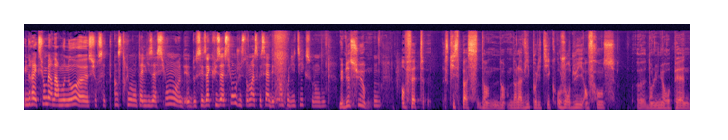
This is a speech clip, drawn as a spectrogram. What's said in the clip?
Une réaction, Bernard Monod, euh, sur cette instrumentalisation euh, de ces accusations, justement, est-ce que c'est à des fins politiques, selon vous? Mais bien sûr. Mm. En fait, ce qui se passe dans, la vie politique aujourd'hui en France, euh, dans l'Union européenne,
